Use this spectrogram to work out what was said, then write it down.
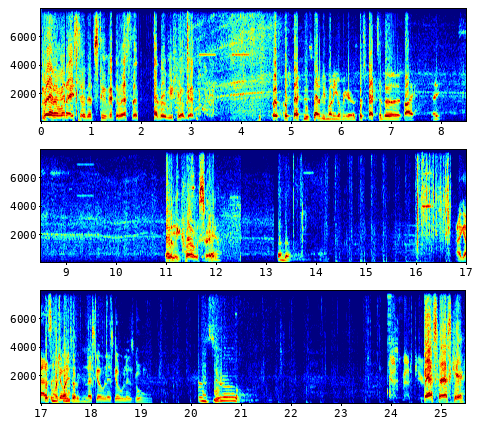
no matter what I say, that's stupid to listen. That made me feel good. Let's push back. There's got to be money over here. Let's push back to the buy. Right? That'll be close, right? Sendo. I got That's it. Let's much go. over here. Let's go. Let's go. Let's go. Zero. Gas mask here. Gas mask here.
